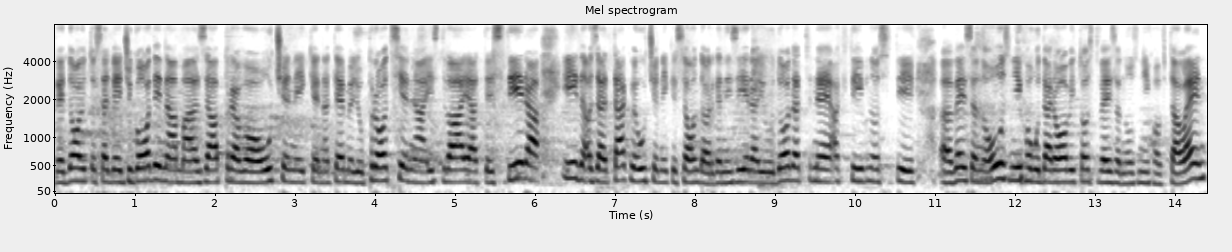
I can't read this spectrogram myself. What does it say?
redovito sad već godinama zapravo učenike na temelju procjena izdvaja, testira i za takve učenike se onda organiziraju dodatne aktivnosti vezano uz njihovu darovitost, vezano uz njihov talent.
